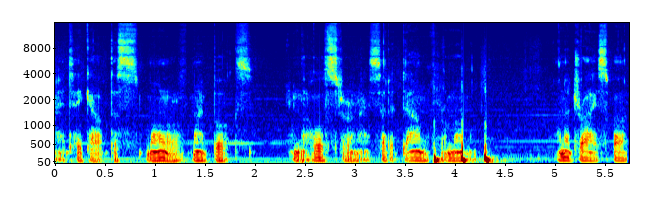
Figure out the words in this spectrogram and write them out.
I take out the smaller of my books from the holster and I set it down for a moment on a dry spot.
